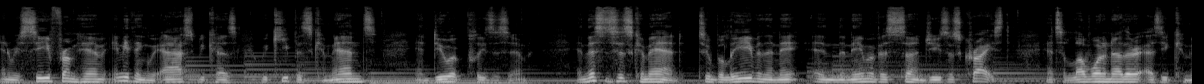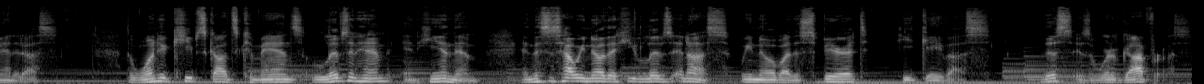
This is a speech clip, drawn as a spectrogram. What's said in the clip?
and receive from Him anything we ask because we keep His commands and do what pleases Him. And this is His command to believe in the, na- in the name of His Son, Jesus Christ, and to love one another as He commanded us. The one who keeps God's commands lives in him and he in them. And this is how we know that he lives in us. We know by the Spirit he gave us. This is the Word of God for us.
